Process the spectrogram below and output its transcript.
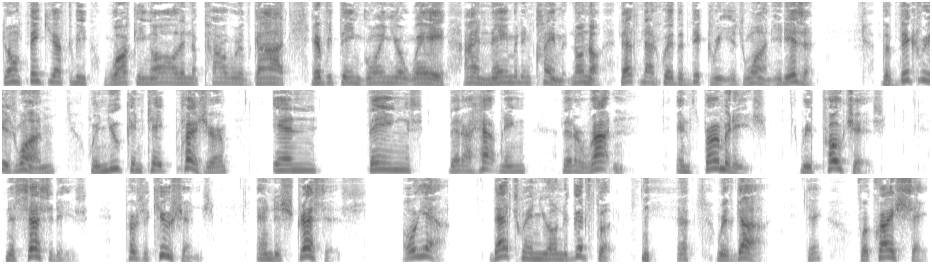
Don't think you have to be walking all in the power of God, everything going your way. I name it and claim it. No, no, that's not where the victory is won. It isn't. The victory is won when you can take pleasure in things that are happening that are rotten, infirmities, reproaches, necessities, persecutions, and distresses. Oh, yeah, that's when you're on the good foot. with God. Okay? For Christ's sake.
